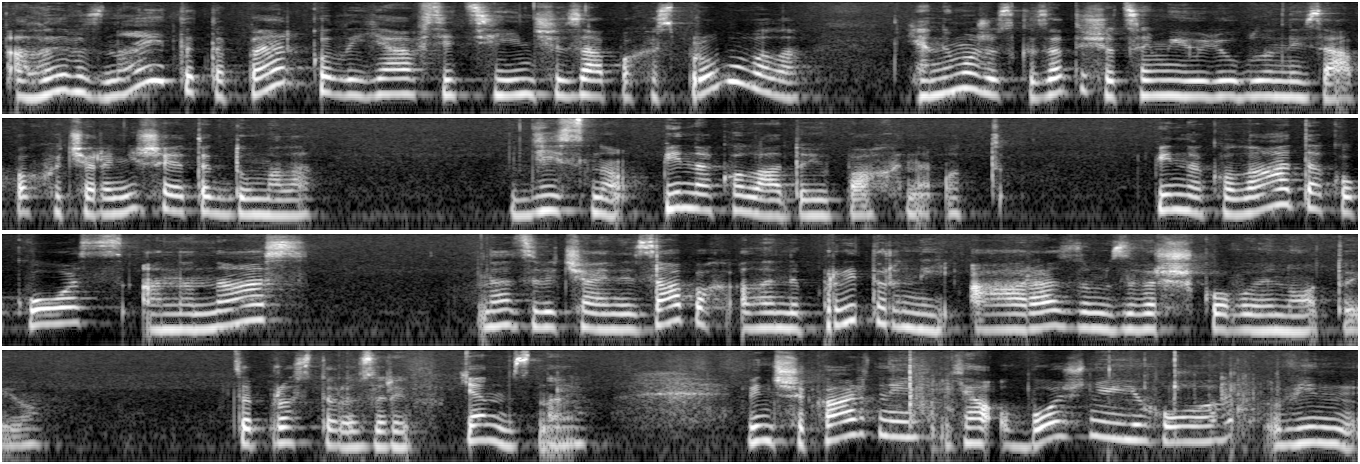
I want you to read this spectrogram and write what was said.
Але ви знаєте, тепер, коли я всі ці інші запахи спробувала, я не можу сказати, що це мій улюблений запах, хоча раніше я так думала. Дійсно, пінаколадою пахне. От пінаколада, кокос, ананас. Надзвичайний запах, але не приторний, а разом з вершковою нотою. Це просто розрив. Я не знаю. Він шикарний, я обожнюю його. Він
